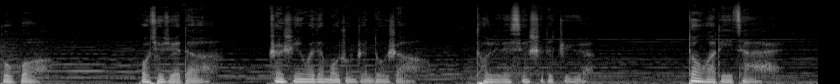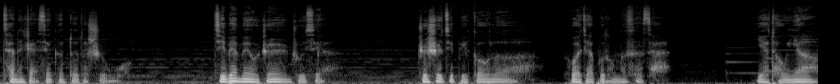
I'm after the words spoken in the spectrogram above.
不过，我却觉得，正是因为在某种程度上脱离了现实的制约，动画题材才能展现更多的事物。即便没有真人出现，只是几笔勾勒，外加不同的色彩，也同样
